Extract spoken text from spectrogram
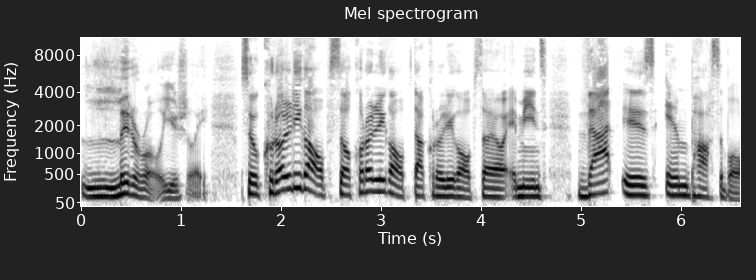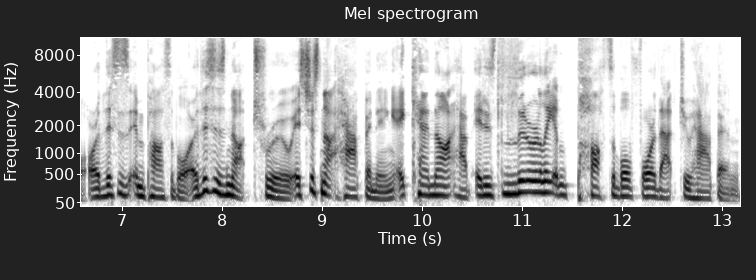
literal usually. So 그럴 리가 없어, 그럴 리가 없다, 그럴 리가 없어요. It means that is impossible, or this is impossible, or this is not true. It's just not happening. It cannot happen. It is literally impossible for that to happen.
